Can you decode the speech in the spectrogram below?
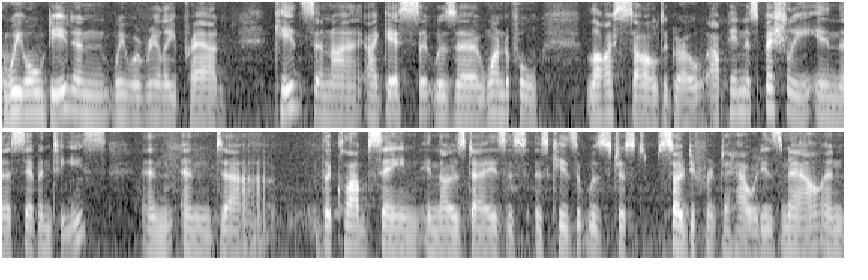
We all did, and we were really proud kids. And I, I guess it was a wonderful lifestyle to grow up in, especially in the 70s and, and uh, the club scene in those days as, as kids. It was just so different to how it is now. And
